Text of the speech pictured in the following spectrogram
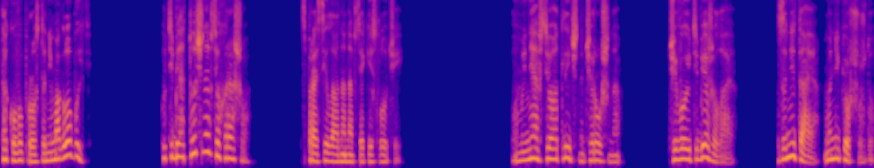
такого просто не могло быть. «У тебя точно все хорошо?» — спросила она на всякий случай. «У меня все отлично, Чарушина. Чего и тебе желаю. Занятая, маникюршу жду.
